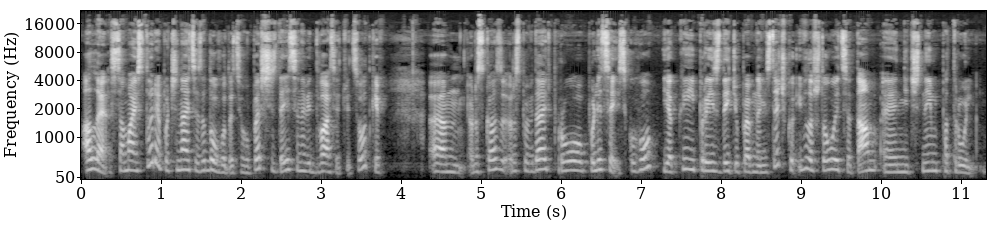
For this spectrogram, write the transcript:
Але сама історія починається задовго до цього. Перші, здається, навіть 20% ем, розповідають про поліцейського, який приїздить у певне містечко і влаштовується там е, нічним патрульним.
